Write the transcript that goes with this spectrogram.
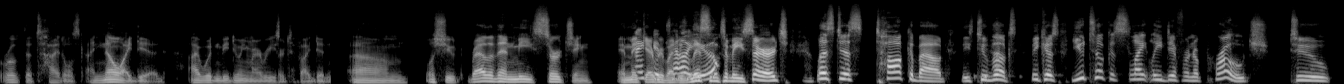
wrote the titles. I know I did. I wouldn't be doing my research if I didn't. Um, well, shoot. Rather than me searching, and make everybody listen to me search. Let's just talk about these two books because you took a slightly different approach to,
